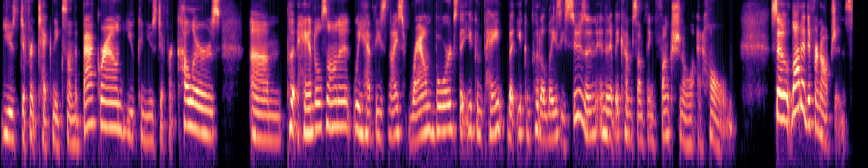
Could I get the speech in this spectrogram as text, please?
use different techniques on the background. You can use different colors um, put handles on it. We have these nice round boards that you can paint, but you can put a lazy Susan and then it becomes something functional at home. So a lot of different options.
